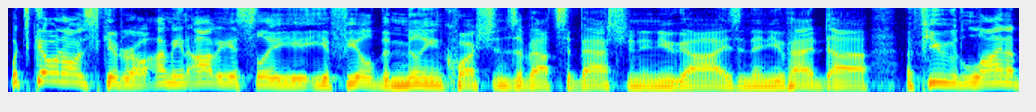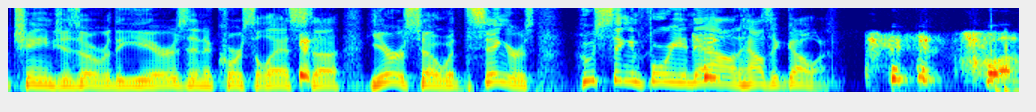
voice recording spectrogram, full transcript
what's going on with Skid Row? I mean, obviously, you, you field the million questions about Sebastian and you guys, and then you've had uh, a few lineup changes over the years, and of course, the last uh, year or so with singers. Who's singing for you now, and how's it going? Well,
